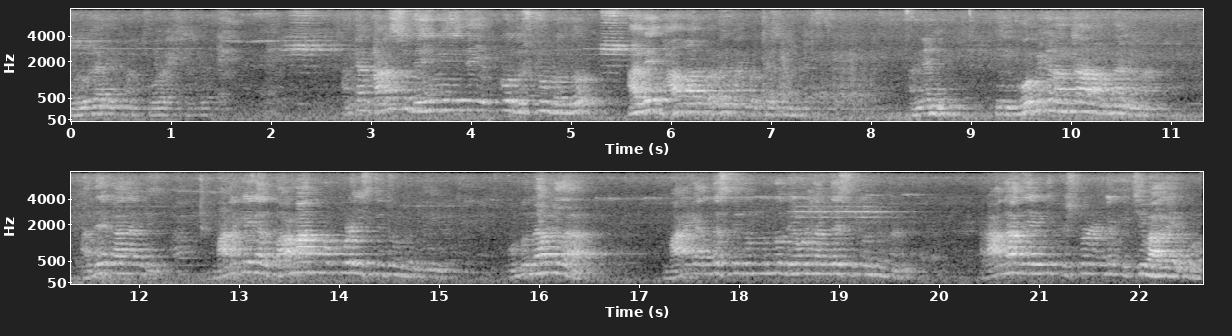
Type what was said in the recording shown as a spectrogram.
గురువు గారి మనం చూడవచ్చు అంటే మనస్సు దేని మీద అయితే ఎక్కువ దృష్టి ఉంటుందో అవే భావాలు అవే మనకు వచ్చేస్తుంది. అంటే ఈ గోపికలంతా అలా ఉన్నాను అదే కాదండి. మనకే కాదు పరమాత్మకు కూడా ఈ స్థితి ఉంటుంది. ఉంటుందా కదా మనకి ఎంత స్థితి ఉంటుందో దేవుడికి అంతే స్థితి ఉంటుందండి. రాధాదేవికి కృష్ణుడు అంటే పిచ్చి బాగా ఎక్కువ.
